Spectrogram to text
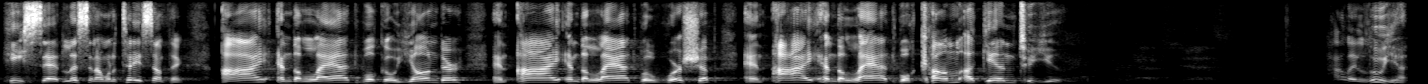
He said, Listen, I want to tell you something. I and the lad will go yonder, and I and the lad will worship, and I and the lad will come again to you. Hallelujah.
